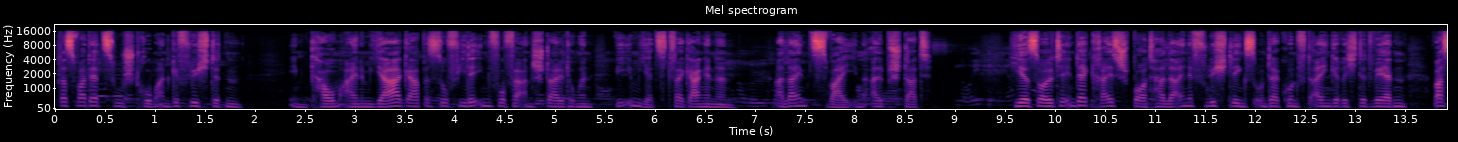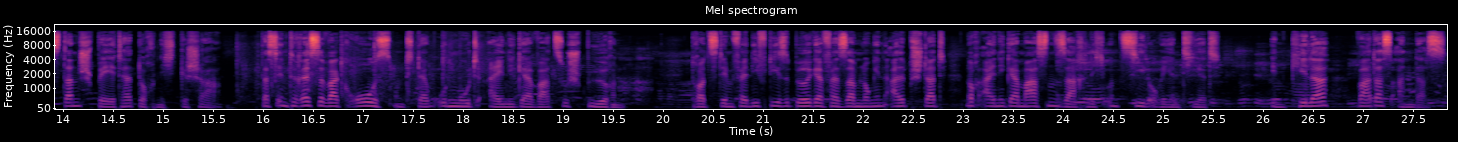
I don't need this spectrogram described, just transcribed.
das war der Zustrom an Geflüchteten. In kaum einem Jahr gab es so viele Infoveranstaltungen wie im jetzt vergangenen. Allein zwei in Albstadt. Hier sollte in der Kreissporthalle eine Flüchtlingsunterkunft eingerichtet werden, was dann später doch nicht geschah. Das Interesse war groß und der Unmut einiger war zu spüren. Trotzdem verlief diese Bürgerversammlung in Albstadt noch einigermaßen sachlich und zielorientiert. In Killer war das anders.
